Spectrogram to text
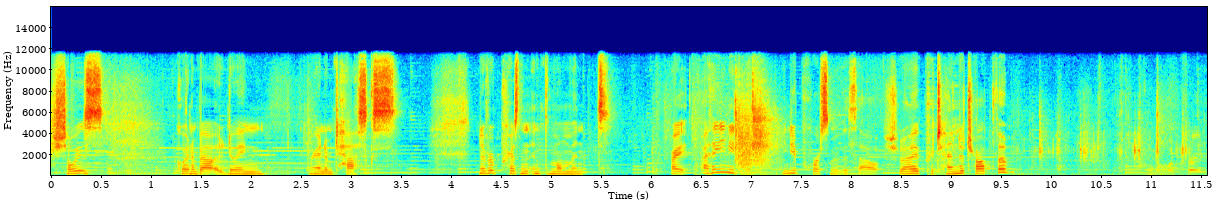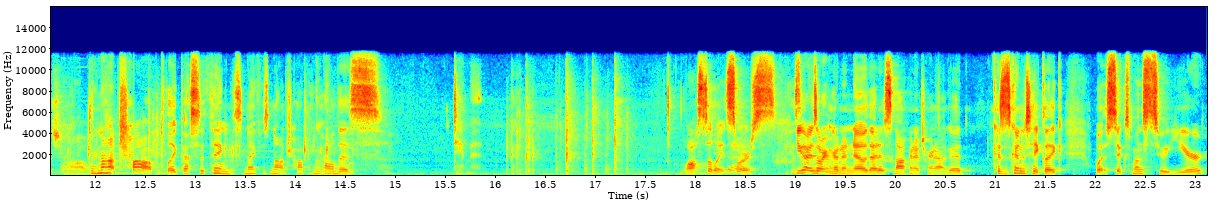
She's always going about doing random tasks, never present in the moment. All right, I think you need you need to pour some of this out. Should I pretend to chop them? Look very chopped. They're not chopped. Like that's the thing. This knife is not chopping all this. Damn it. Lost a light source. You guys aren't gonna know that it's not gonna turn out good because it's gonna take like what six months to a year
